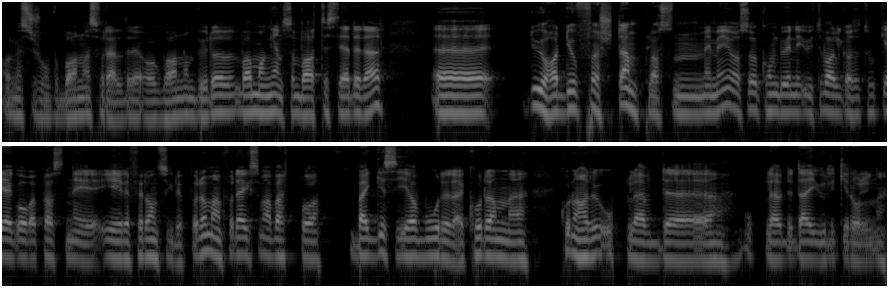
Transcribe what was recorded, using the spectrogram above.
Organisasjon for barnevernsforeldre og Barneombud. Det var mange som var til stede der. Du hadde jo først den plassen med meg, og så kom du inn i utvalget, og så tok jeg over plassen i, i referansegruppa. Men for deg som har vært på begge sider av bordet der, hvordan, eh, hvordan har du opplevd, eh, opplevd, de ulike rollene?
